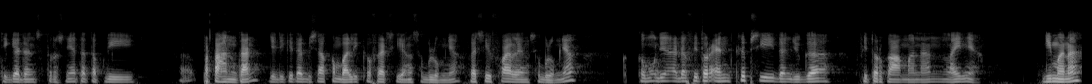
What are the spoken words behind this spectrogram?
3 dan seterusnya tetap dipertahankan. Jadi kita bisa kembali ke versi yang sebelumnya, versi file yang sebelumnya. Kemudian ada fitur enkripsi dan juga fitur keamanan lainnya. Gimana?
